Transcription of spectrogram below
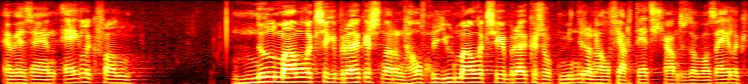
En wij zijn eigenlijk van nul maandelijkse gebruikers naar een half miljoen maandelijkse gebruikers op minder dan een half jaar tijd gegaan. Dus dat was eigenlijk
